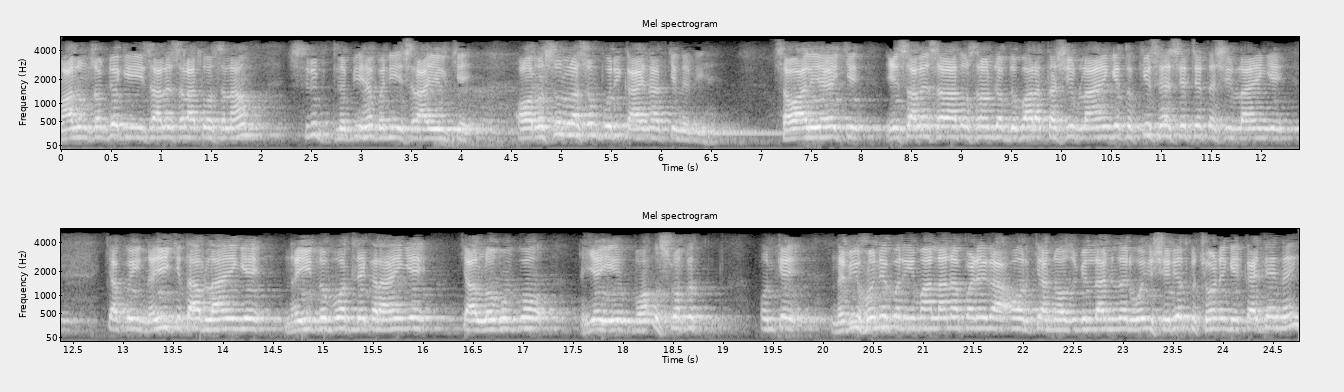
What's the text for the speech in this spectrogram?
معلوم سپدو کہ عیسیٰ علیہ الصلوۃ والسلام صرف نبی ہیں بنی اسرائیل کے، اور رسول اللہ وسلم پوری کائنات کے نبی ہیں۔ سوال یہ ہے کہ عیسیٰ علیہ الصلوۃ والسلام جب دوبارہ تشریف لائیں گے تو کس حیثیت سے تشریف لائیں گے؟ کیا کوئی نئی کتاب لائیں گے؟ نئی نبوت لے کر آئیں گے؟ کیا لوگوں کو یہ اس وقت ان کے نبی ہونے پر ایمان لانا پڑے گا؟ اور کیا نوزب باللہ نظر وہی شریعت کو چھوڑیں گے؟ کہتے ہیں نہیں۔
